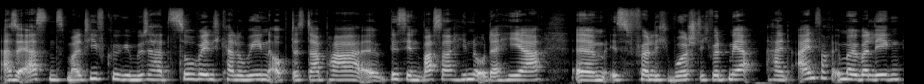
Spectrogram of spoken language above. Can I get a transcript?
Also erstens mal Tiefkühlgemüse hat so wenig Kalorien, ob das da paar äh, bisschen Wasser hin oder her ähm, ist völlig wurscht. Ich würde mir halt einfach immer überlegen,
